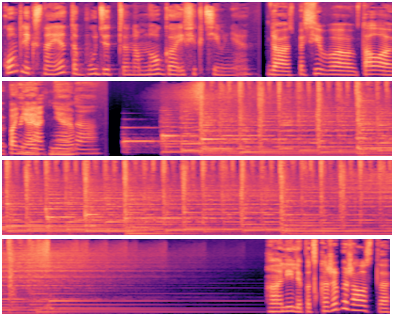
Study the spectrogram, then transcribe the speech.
комплексно, это будет намного эффективнее. Да, спасибо, стало понятнее. понятнее да. А, Лилия, подскажи, пожалуйста,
